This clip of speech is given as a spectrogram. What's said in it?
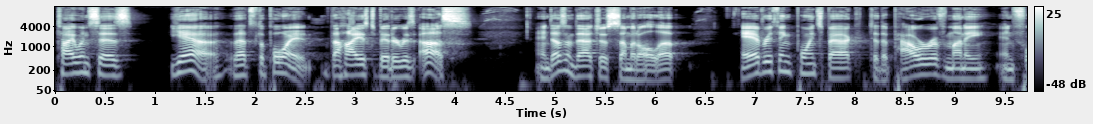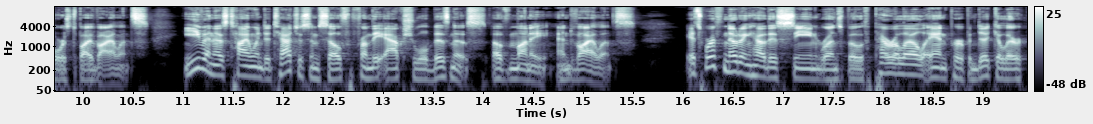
Tywin says, Yeah, that's the point. The highest bidder is us. And doesn't that just sum it all up? Everything points back to the power of money enforced by violence, even as Tywin detaches himself from the actual business of money and violence. It's worth noting how this scene runs both parallel and perpendicular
